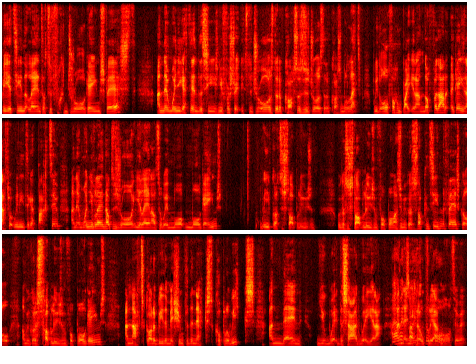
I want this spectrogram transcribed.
be a team that learns how to fucking draw games first. And then when you get to the end of the season, you're frustrated. It's the draws that have cost us, the draws that have cost us. Well, let's, we'd all fucking bite your hand off for that. Again, that's what we need to get back to. And then when you've learned how to draw, you learn how to win more, more games. We've got to stop losing. We've got to stop losing football matches. We've got to stop conceding the first goal and we've got to stop losing football games. And that's got to be the mission for the next couple of weeks. And then you decide where you're at. And then you can hopefully add more to it.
